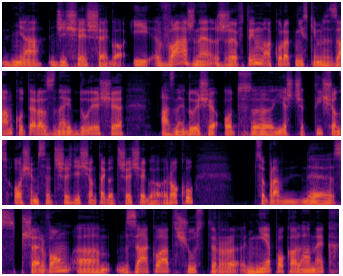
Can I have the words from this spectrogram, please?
dnia dzisiejszego. I ważne, że w tym akurat niskim zamku teraz znajduje się a znajduje się od e, jeszcze 1863 roku, co prawda z przerwą, zakład sióstr niepokalanek.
